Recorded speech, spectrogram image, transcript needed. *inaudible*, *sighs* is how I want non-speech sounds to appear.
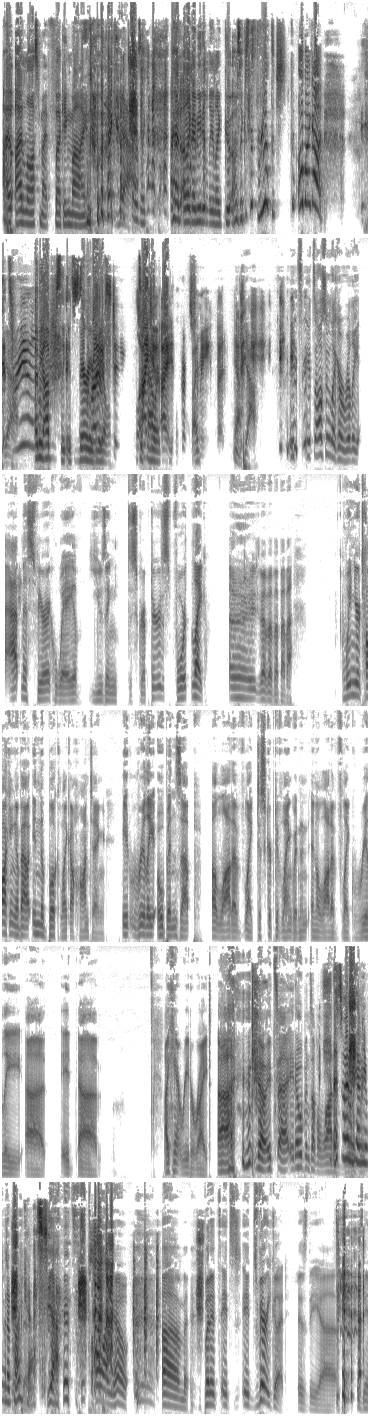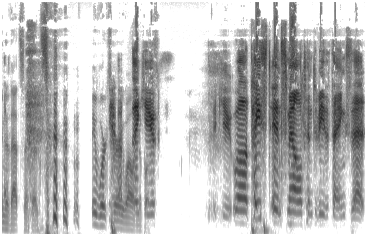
I I lost my fucking mind *laughs* when I got. Yeah. *laughs* I was like, I had I like immediately like go, I was like, is this real? This- Oh my god! It's Yeah. real. I mean, obviously, it's, very real. To, It's well, a I do. I, to- it's I- for me, but Yeah. Yeah. it's it's also like a really atmospheric way of using descriptors for like uh, blah, blah, blah, blah, blah. when you're talking about in the book like a haunting, it really opens up a lot of like descriptive language and, and a lot of like really uh it uh I can't read or write. *laughs* Uh no, it's uh it opens up a lot That's of why we have you on a podcast. *laughs* Yeah, it's, it's all I know. Um, but it's it's it's very good. Is the uh, is the end of that sentence? *laughs* it works very well. in Thank the you. books. Thank you. Well, taste and smell tend to be the things that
